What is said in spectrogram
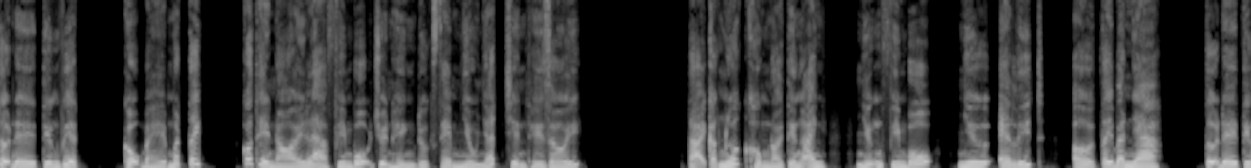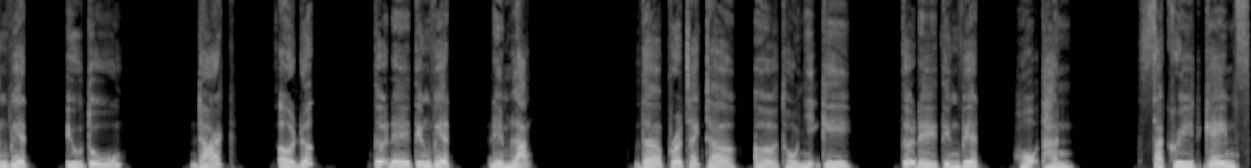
tựa đề tiếng Việt Cậu bé mất tích, có thể nói là phim bộ truyền hình được xem nhiều nhất trên thế giới. Tại các nước không nói tiếng Anh, những phim bộ như Elite ở Tây Ban Nha, tựa đề tiếng Việt ưu tú. Dark ở Đức, tựa đề tiếng Việt đêm lặng. The Protector ở Thổ Nhĩ Kỳ, tựa đề tiếng Việt hộ thần. Sacred Games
